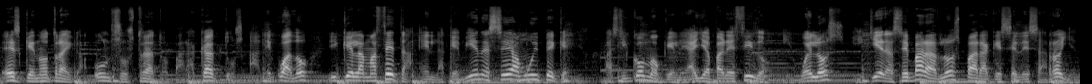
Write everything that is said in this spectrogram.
es que no traiga un sustrato para cactus adecuado y que la maceta en la que viene sea muy pequeña, así como que le haya parecido hijuelos y quiera separarlos para que se desarrollen.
